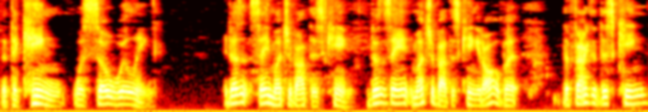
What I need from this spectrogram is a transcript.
that the king was so willing. It doesn't say much about this king. It doesn't say much about this king at all, but the fact that this king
